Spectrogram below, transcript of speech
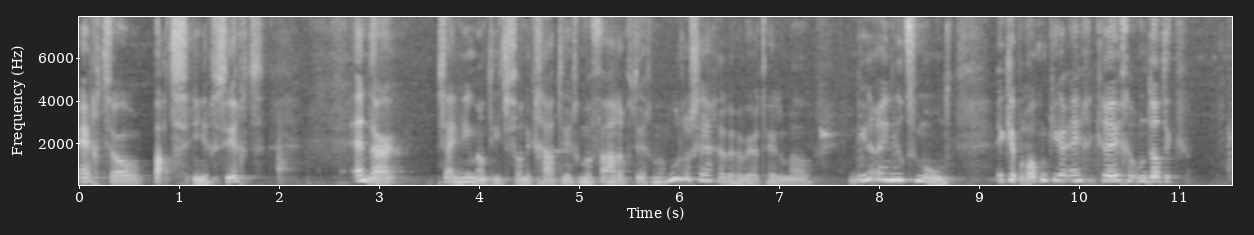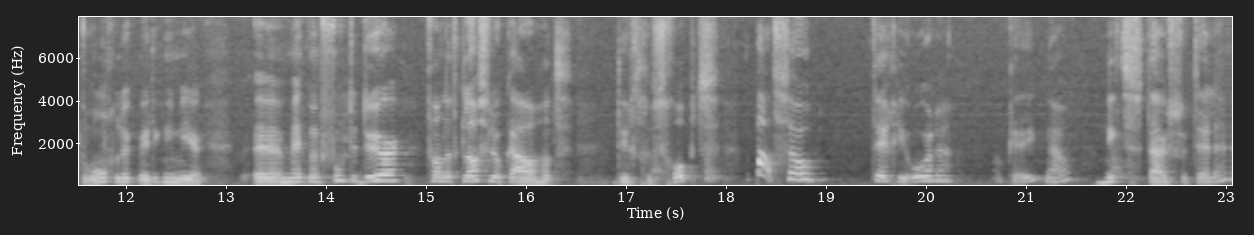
Echt zo pats in je gezicht. En daar zei niemand iets van: ik ga tegen mijn vader of tegen mijn moeder zeggen. Er gebeurt helemaal. Iedereen hield zijn mond. Ik heb er ook een keer een gekregen, omdat ik per ongeluk, weet ik niet meer, uh, met mijn voet de deur van het klaslokaal had dichtgeschopt. Pat zo tegen je oren. Oké, nou, niets thuis vertellen.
